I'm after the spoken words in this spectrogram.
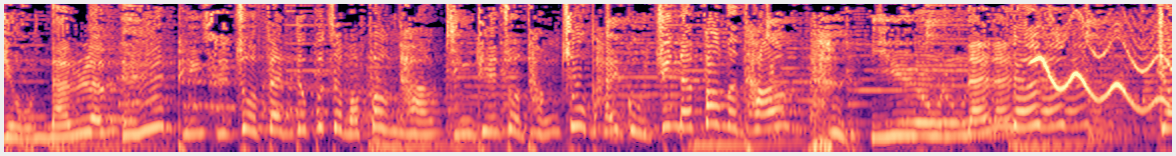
有男人。诶，平时做饭都不怎么放糖，今天做糖醋排骨居然放了糖，哼，有男人。种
